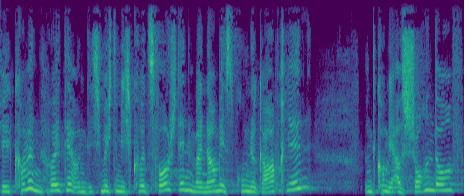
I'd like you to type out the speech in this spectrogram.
willkommen heute und ich möchte mich kurz vorstellen. Mein Name ist Bruno Gabriel und komme aus Schorrendorf,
